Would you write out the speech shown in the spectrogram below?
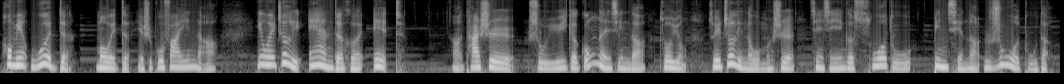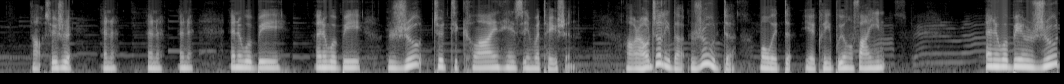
后面 would 末尾的也是不发音的啊，因为这里 and 和 it 啊，它是属于一个功能性的作用，所以这里呢，我们是进行一个缩读，并且呢弱读的啊，所以是 and and and and it would be and it would be rude to decline his invitation。好，然后这里的 rude 末尾的也可以不用发音。And it would be rude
